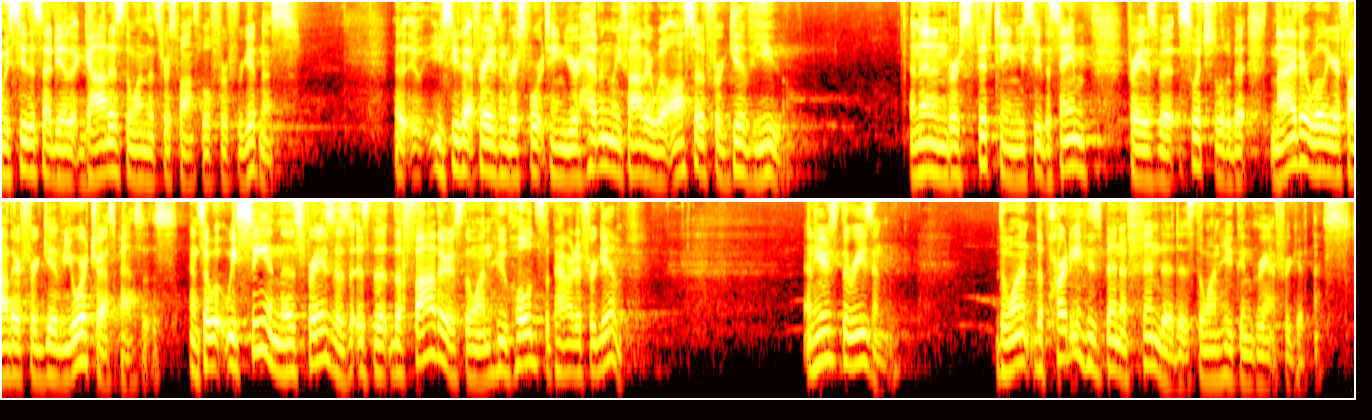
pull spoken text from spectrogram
we see this idea that God is the one that's responsible for forgiveness. Uh, you see that phrase in verse 14 Your heavenly Father will also forgive you. And then in verse 15, you see the same phrase, but switched a little bit. Neither will your Father forgive your trespasses. And so, what we see in those phrases is that the Father is the one who holds the power to forgive. And here's the reason the, one, the party who's been offended is the one who can grant forgiveness.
